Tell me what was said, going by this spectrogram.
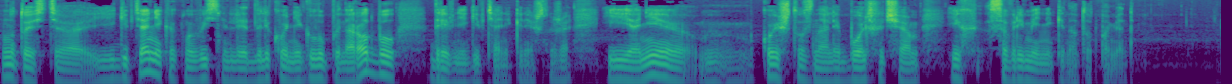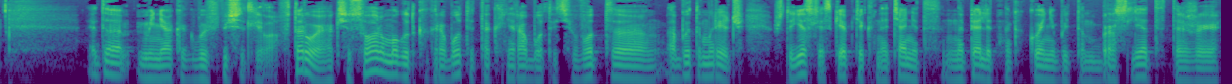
Ну, то есть, э, египтяне, как мы выяснили, далеко не глупый народ был, древние египтяне, конечно же, и они кое-что знали больше, чем их современники на тот момент. Это меня как бы впечатлило. Второе. Аксессуары могут как работать, так и не работать. Вот э, об этом и речь, что если скептик натянет, напялит на какой-нибудь там браслет, даже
